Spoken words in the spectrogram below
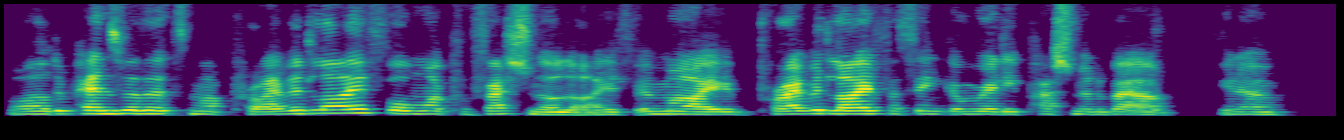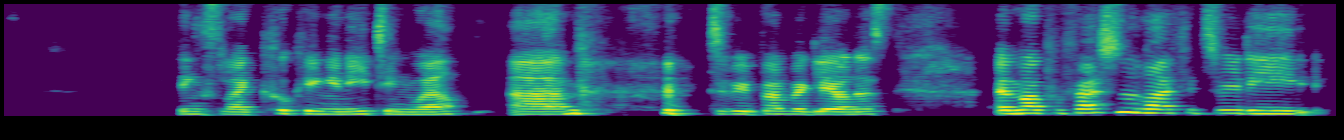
Well, it depends whether it's my private life or my professional life. In my private life, I think I'm really passionate about, you know, things like cooking and eating well, um, to be perfectly honest. In my professional life, it's really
